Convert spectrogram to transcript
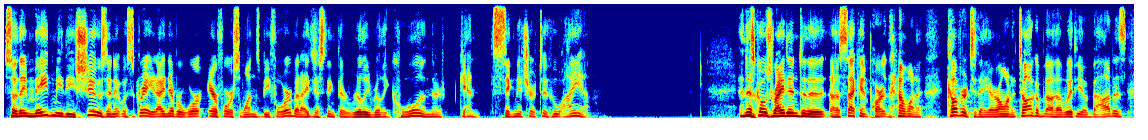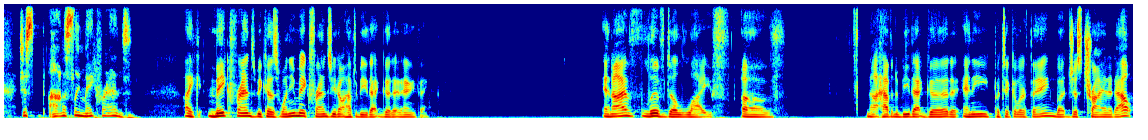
So they made me these shoes and it was great. I never wore Air Force Ones before, but I just think they're really, really cool and they're, again, signature to who I am. And this goes right into the uh, second part that I want to cover today, or I want to talk about with you about, is just honestly make friends. Like make friends because when you make friends, you don't have to be that good at anything. And I've lived a life of not having to be that good at any particular thing, but just trying it out.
